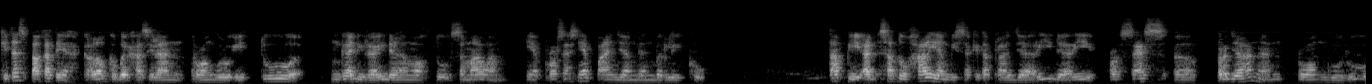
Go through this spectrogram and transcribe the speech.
Kita sepakat ya, kalau keberhasilan ruang guru itu nggak diraih dalam waktu semalam. Ya, prosesnya panjang dan berliku. Tapi ada satu hal yang bisa kita pelajari dari proses uh, perjalanan ruang guru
